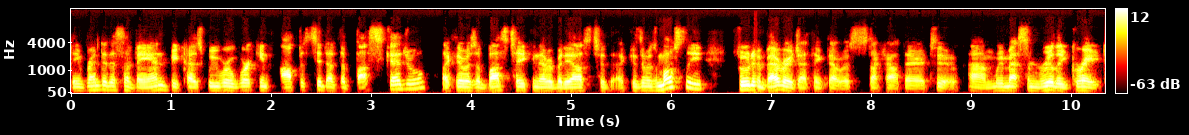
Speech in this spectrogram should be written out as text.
they rented us a van because we were working opposite of the bus schedule. Like there was a bus taking everybody else to because it was mostly food and beverage. I think that was stuck out there too. Um, we met some really great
